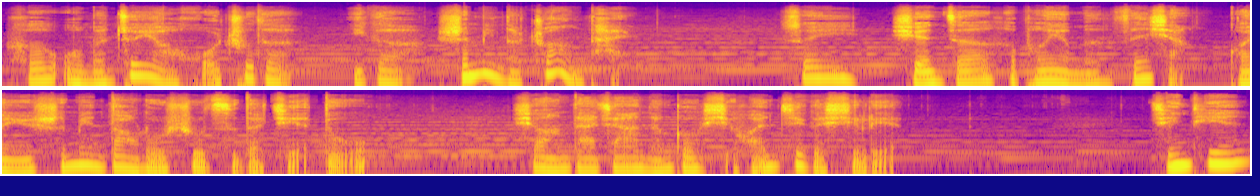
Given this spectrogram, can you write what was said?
和我们最要活出的一个生命的状态。所以选择和朋友们分享关于生命道路数字的解读，希望大家能够喜欢这个系列。今天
